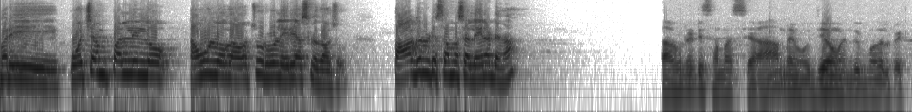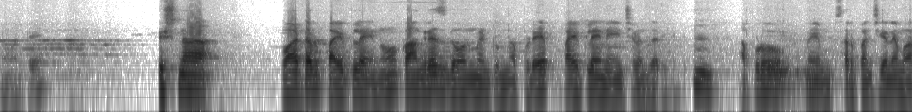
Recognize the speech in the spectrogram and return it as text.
మరి పోచంపల్లిలో టౌన్లో కావచ్చు రూరల్ ఏరియాస్లో కావచ్చు తాగునీటి సమస్య లేనట్టేనా? తాగునీటి సమస్య మేము ఉద్యోగం ఎందుకు మొదలు పెట్టినామంటే Krishna water pipeline Congress government ఉన్నప్పుడే పైప్ లైన్ వేయించడం జరిగింది. అప్పుడు మేము సర్పంచ్గానే మా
